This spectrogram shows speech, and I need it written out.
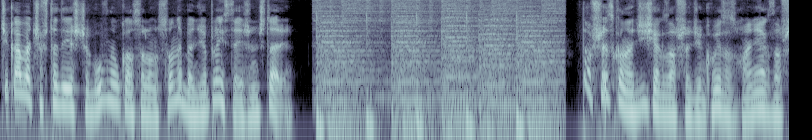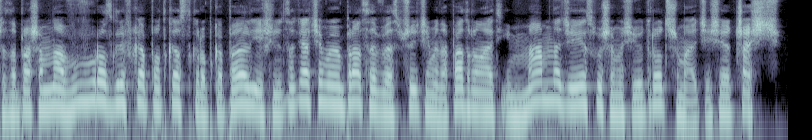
Ciekawe, czy wtedy jeszcze główną konsolą Sony będzie PlayStation 4. To wszystko na dziś, jak zawsze dziękuję za słuchanie, jak zawsze zapraszam na www.rozgrywkapodcast.pl Jeśli doceniacie moją pracę, wesprzyjcie mnie na Patronite i mam nadzieję słyszymy się jutro, trzymajcie się, cześć!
